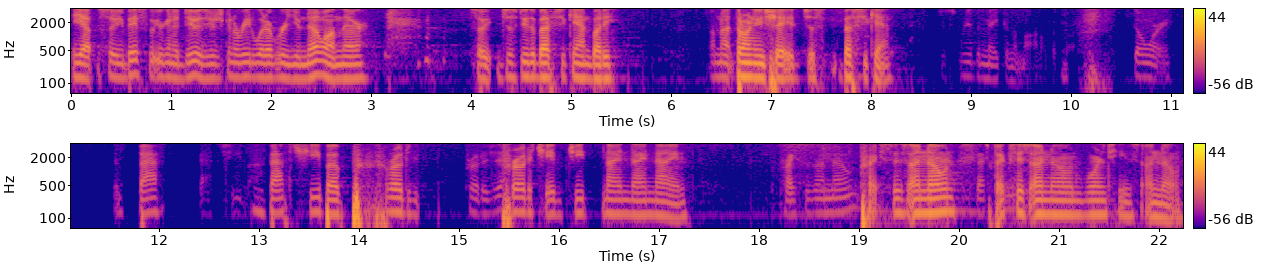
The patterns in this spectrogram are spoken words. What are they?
Yep, so you basically what you're going to do is you're just going to read whatever you know on there. So just do the best you can, buddy. I'm not throwing any shade, just best you can. Just read the make and the model. Don't worry. Bath, Bathsheba Protege, Protege. Protege G999. Price is unknown. Price is unknown. Specs is unknown. Warranties unknown.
